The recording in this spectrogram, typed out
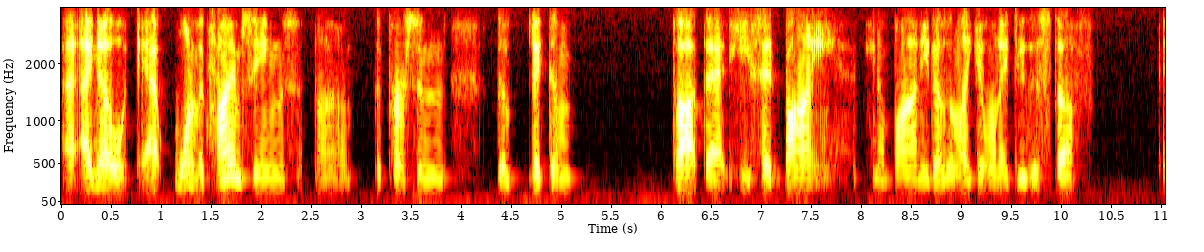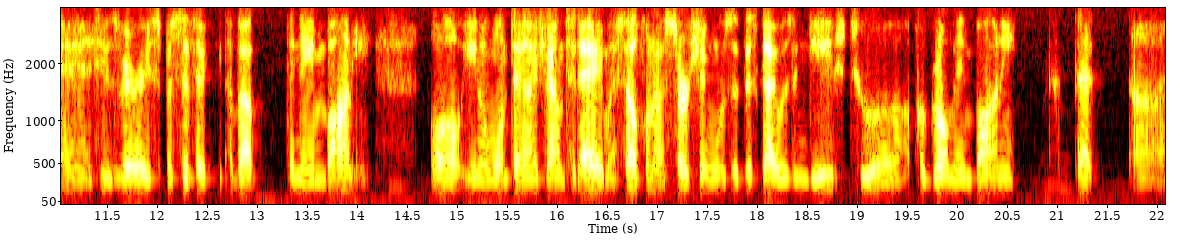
I, I know at one of the crime scenes, uh, the person the victim thought that he said Bonnie. You know, Bonnie doesn't like it when I do this stuff, and he was very specific about the name Bonnie. Well, you know, one thing I found today myself when I was searching was that this guy was engaged to a, a girl named Bonnie that uh,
